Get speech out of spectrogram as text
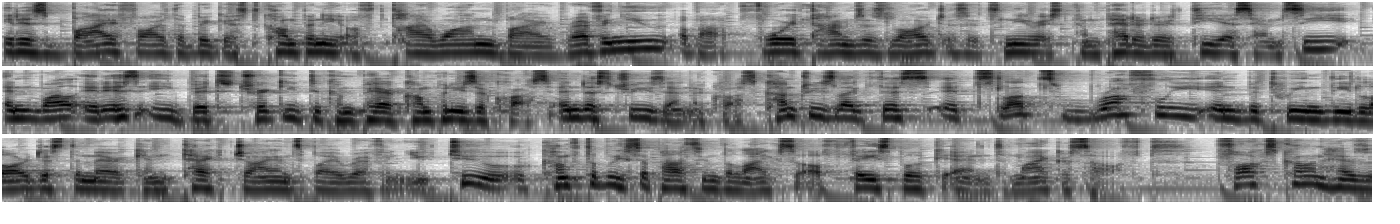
It is by far the biggest company of Taiwan by revenue, about four times as large as its nearest competitor TSMC. And while it is a bit tricky to compare companies across industries and across countries like this, it slots roughly in between the largest American tech giants by revenue too, comfortably surpassing the likes of Facebook and Microsoft. Foxconn has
